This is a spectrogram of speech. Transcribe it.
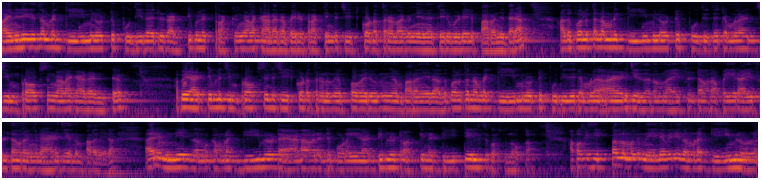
ഫൈനലി നമ്മുടെ ഗെയിമിലോട്ട് പുതിയതായിട്ട് ഒരു അടിപൊളി ട്രക്കുകളെ കാണാൻ അപ്പോൾ ഒരു ട്രക്കിന്റെ ചീറ്റ് കോഡ് എത്രയാണെന്നൊക്കെ ഞാൻ നേരത്തെ ഒരു വീഡിയോയിൽ പറഞ്ഞു തരാം. അതുപോലെ തന്നെ നമ്മുടെ ഗെയിമിലോട്ട് പുതിയതായിട്ട് നമ്മളെ ജിം പ്രോക്സുകളെ കാണാനിട്ട് അപ്പോൾ ഈ അടിപൊളി ജിം പ്രോക്സിന്റെ ചീറ്റ് കോഡ് എത്രയാണെന്ന് എപ്പോൾ വരുമെന്ന് ഞാൻ പറഞ്ഞുതരാം അതുപോലെ തന്നെ നമ്മുടെ ഗെയിമിലോട്ട് പുതിയതായിട്ട് നമ്മൾ ആഡ് ചെയ്താൽ നമ്മൾ ഐഫിൽ ടവർ അപ്പോൾ ഈ ഒരു ഐഫിൽ ടവർ എങ്ങനെ ആഡ് ചെയ്യുമെന്ന് പറഞ്ഞുതരാം അതിന് മുന്നേ നമുക്ക് നമ്മളെ ഗെയിമിലോട്ട് ആഡ് ആവാനായിട്ട് പോകണം ഈ അടിപൊളി ട്രക്കിന്റെ ഡീറ്റെയിൽസ് കുറച്ച് നോക്കാം. അപ്പോൾ ഗൈസ് ഇപ്പം നമുക്ക് നിലവിൽ നമ്മുടെ ഗെയിമിലുള്ള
